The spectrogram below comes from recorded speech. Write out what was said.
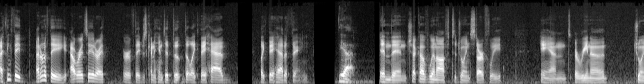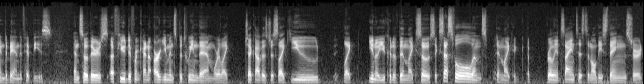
I think they, I don't know if they outright say it or I, or if they just kind of hinted that, that like they had, like they had a thing, Yeah. and then Chekov went off to join Starfleet, and Irina joined a band of hippies, and so there's a few different kind of arguments between them where like Chekov is just like you, like you know you could have been like so successful and and like a, a brilliant scientist and all these things, or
